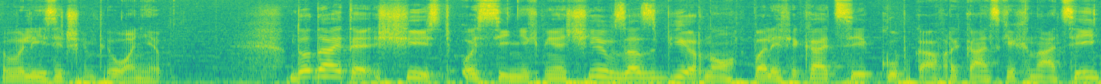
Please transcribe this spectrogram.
в лізі чемпіонів. Додайте 6 осінніх м'ячів за збірну в кваліфікації Кубка Африканських націй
